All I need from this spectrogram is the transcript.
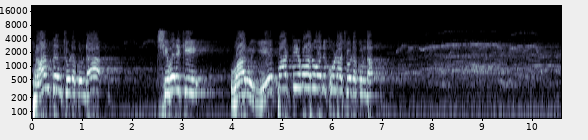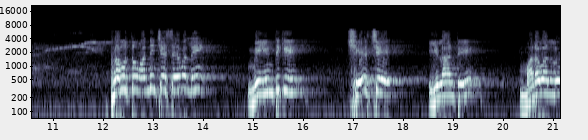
ప్రాంతం చూడకుండా చివరికి వారు ఏ పార్టీ వారు అని కూడా చూడకుండా. ప్రభుత్వం అందించే సేవల్ని మీ ఇంటికి చేర్చే ఇలాంటి మనవళ్ళు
